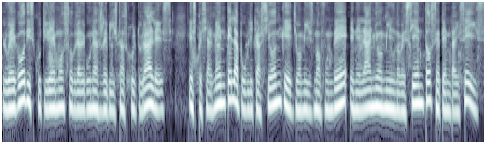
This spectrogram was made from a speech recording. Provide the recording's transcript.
Luego discutiremos sobre algunas revistas culturales, especialmente la publicación que yo mismo fundé en el año 1976,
